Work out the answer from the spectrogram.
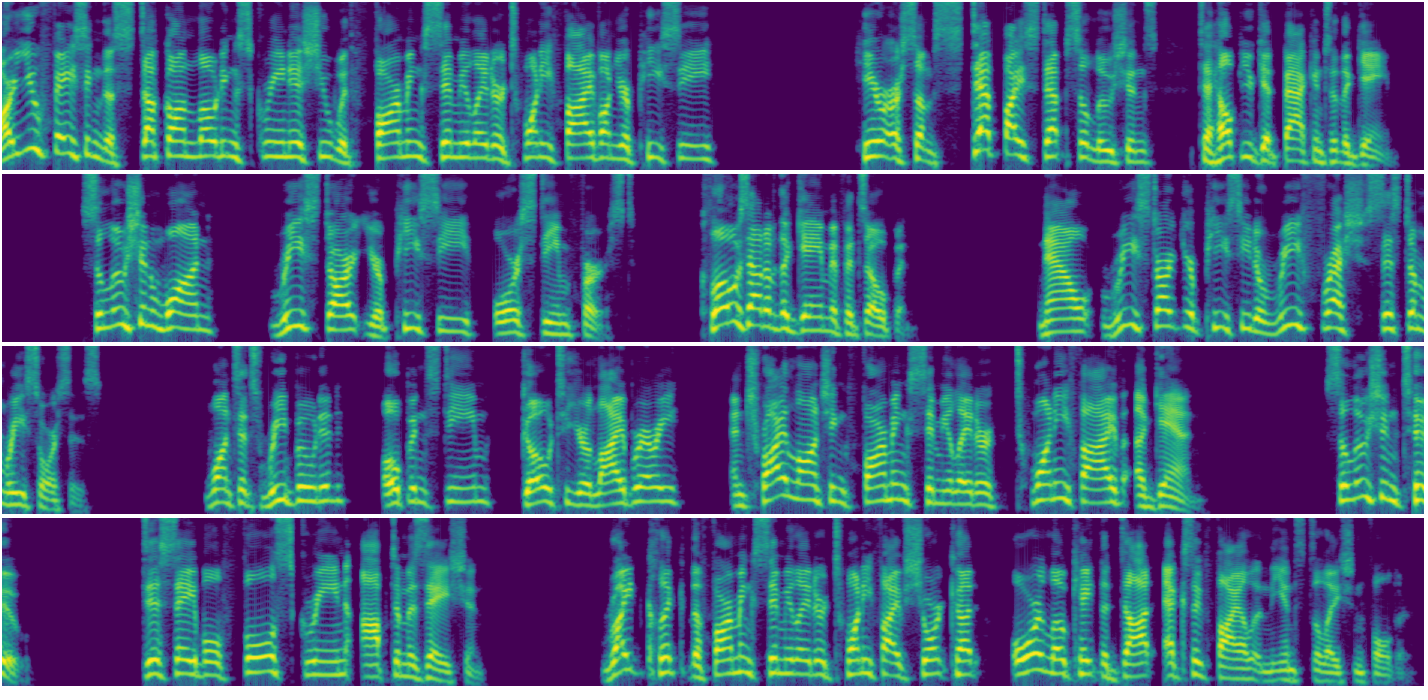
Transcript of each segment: Are you facing the stuck on loading screen issue with Farming Simulator 25 on your PC? Here are some step by step solutions to help you get back into the game. Solution 1 Restart your PC or Steam first. Close out of the game if it's open. Now, restart your PC to refresh system resources. Once it's rebooted, open Steam, go to your library, and try launching Farming Simulator 25 again. Solution 2 Disable full screen optimization. Right click the Farming Simulator 25 shortcut or locate the .exe file in the installation folder.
